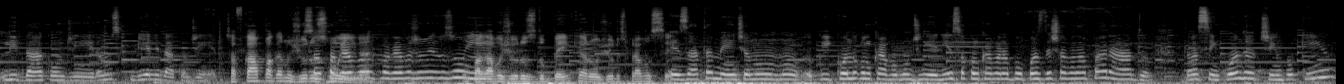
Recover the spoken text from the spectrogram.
lidar com dinheiro. Eu não sabia lidar com dinheiro. Só ficava pagando juros Só pagava, ruins, né? pagava juros ruins. Pagava os juros do bem, que eram os juros para você. Exatamente. Eu não, não, e quando eu colocava algum dinheirinho, eu só colocava na poupança e deixava lá parado. Então, assim, quando eu tinha um pouquinho,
